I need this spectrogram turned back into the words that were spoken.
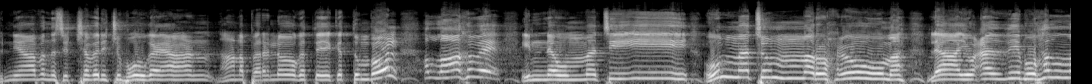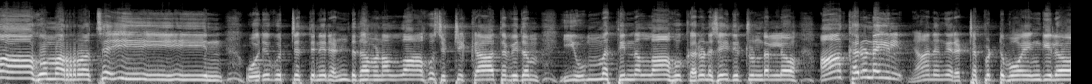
ദുന്യാവെന്ന് ശിക്ഷ വരിച്ചു പോവുകയാണ്. നാളെ പരലോകത്തേക്ക് എത്തുമ്പോൾ അള്ളാഹുവേ ഇന്ന ഉമ്മച്ചി അല്ലാഹു ഒരു കുറ്റത്തിന് രണ്ട് തവണ അള്ളാഹു ശിക്ഷിക്കാത്ത വിധം ഈ ഉമ്മത്തിന് അള്ളാഹു കരുണ ചെയ്തിട്ടുണ്ടല്ലോ. ആ കരുണയിൽ ഞാൻ അങ്ങ് രക്ഷപ്പെട്ടു പോയെങ്കിലോ?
